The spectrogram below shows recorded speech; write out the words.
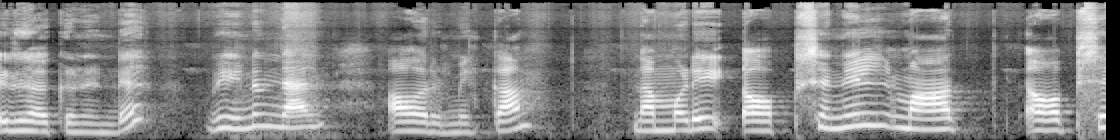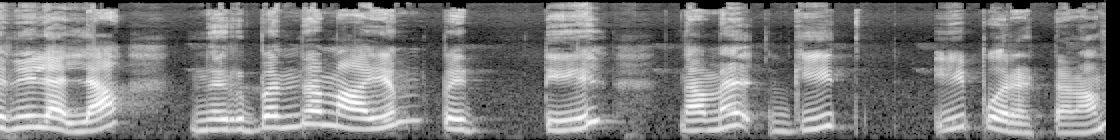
ഇതാക്കുന്നുണ്ട്. വീണ്ടും ഞാൻ ഓർമ്മിക്കാം. നമ്മുടെ ഓപ്ഷനിൽ മാ ഓപ്ഷനിലല്ല നിർബന്ധമായും പെട്ടിയിൽ നമ്മൾ ഗീ ഈ പുരട്ടണം.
